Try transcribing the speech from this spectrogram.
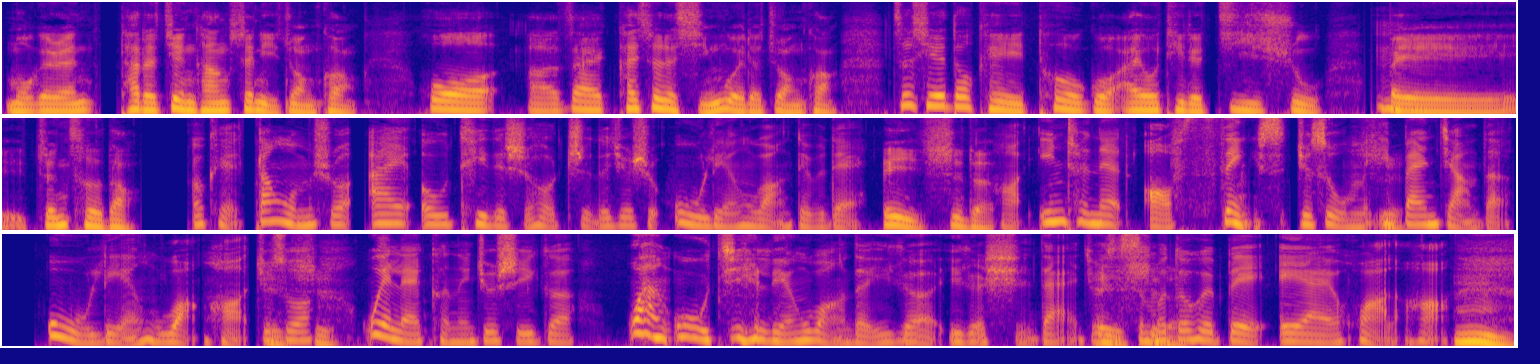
某个人他的健康生理状况，或呃在开车的行为的状况，这些都可以透过 IoT 的技术被侦测到。嗯、OK，当我们说 IoT 的时候，指的就是物联网，对不对？哎，是的。好，Internet of Things 就是我们一般讲的。物联网哈，就说未来可能就是一个万物皆联网的一个一个时代，就是什么都会被 AI 化了哈。嗯，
